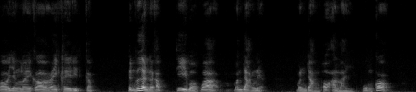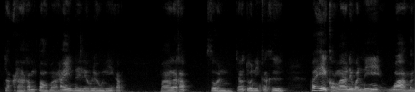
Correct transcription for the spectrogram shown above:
ก็ยังไงก็ให้เครดิตกับเพื่อนๆนะครับ ที่บอกว่ามันดังเนี่ย มันดังเพราะอะไร ผมก็จะหาคำตอบมาให้ในเร็วๆนี้ครับ มาแล้วครับ ส่วนเจ้าตัวนี้ก็คือ พระเอกของงานในวันนี้ว่ามัน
